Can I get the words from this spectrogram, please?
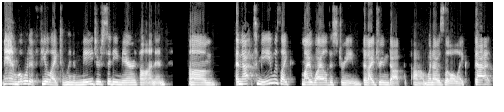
man, what would it feel like to win a major city marathon? And, um, and that to me was like my wildest dream that I dreamed up, um, when I was little. Like that,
